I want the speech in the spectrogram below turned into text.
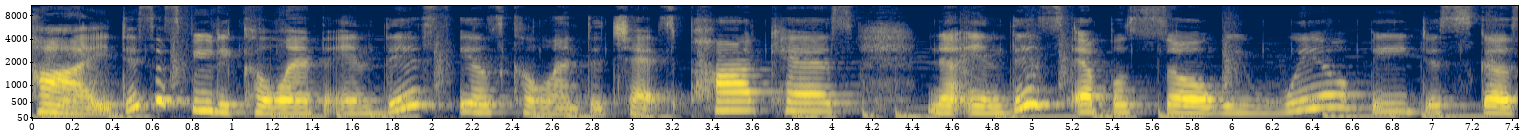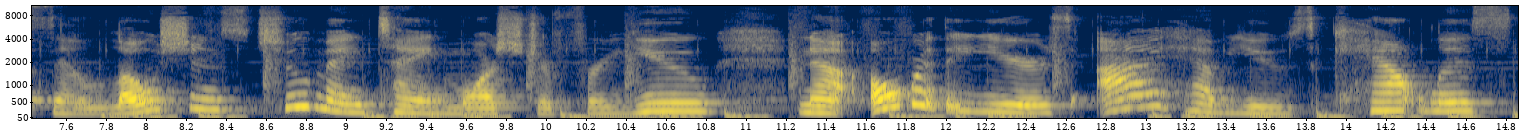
Hi, this is Beauty Calantha, and this is Calantha Chats podcast. Now, in this episode, we will be discussing lotions to maintain moisture for you. Now, over the years, I have used countless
